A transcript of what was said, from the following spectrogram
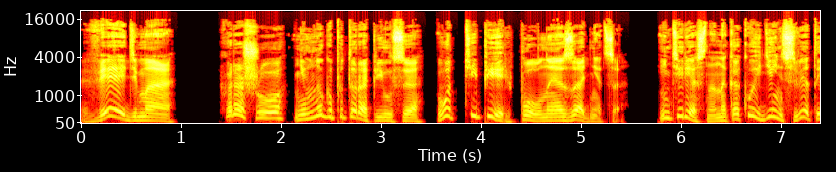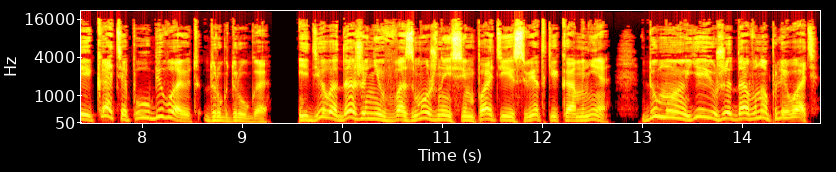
ведьма!» «Хорошо, немного поторопился. Вот теперь полная задница. Интересно, на какой день Света и Катя поубивают друг друга? И дело даже не в возможной симпатии Светки ко мне. Думаю, ей уже давно плевать.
